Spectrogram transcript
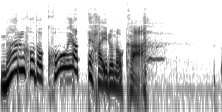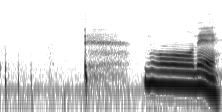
なるほどこうやって入るのか。もうね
